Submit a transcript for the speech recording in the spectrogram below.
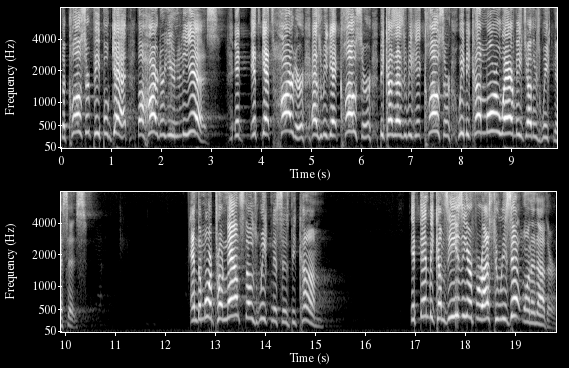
The closer people get, the harder unity is. It, it gets harder as we get closer because as we get closer, we become more aware of each other's weaknesses. And the more pronounced those weaknesses become, it then becomes easier for us to resent one another.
